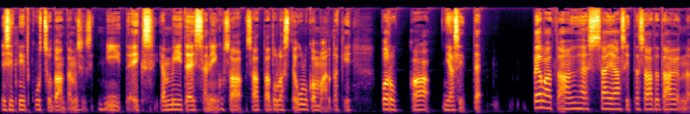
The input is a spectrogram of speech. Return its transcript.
niin sitten niitä kutsutaan tämmöisiksi miiteiksi. Ja miiteissä niin kuin saa, saattaa tulla sitten ulkomailtakin porukkaa ja sitten pelataan yhdessä ja sitten saatetaan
